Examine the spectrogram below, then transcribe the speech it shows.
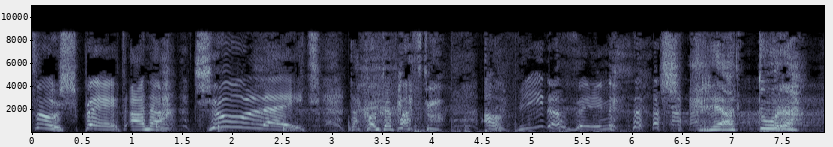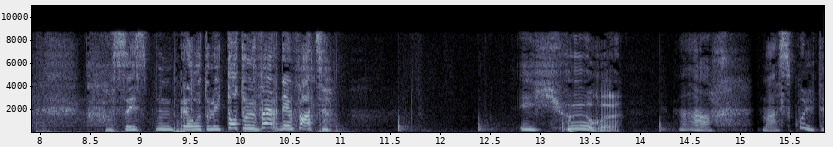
Zu spät, Anna. Too late. Da kommt der Pastor. Auf Wiedersehen. Ce creatură! O să-i spun preotului totul verde în față! Ich höre. Ah, mă ascultă.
